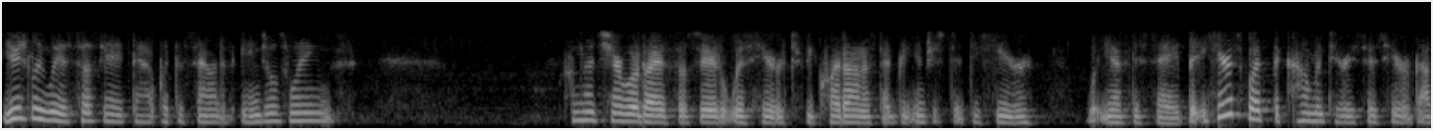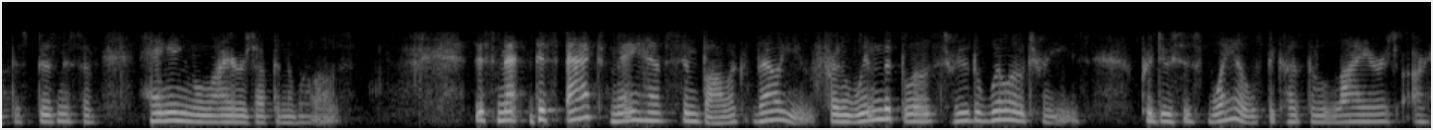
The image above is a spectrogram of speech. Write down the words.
usually we associate that with the sound of angels' wings. I'm not sure what I associate it with here. To be quite honest, I'd be interested to hear what you have to say. But here's what the commentary says here about this business of hanging the lyres up in the willows. This, ma- this act may have symbolic value, for the wind that blows through the willow trees produces wails because the lyres are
